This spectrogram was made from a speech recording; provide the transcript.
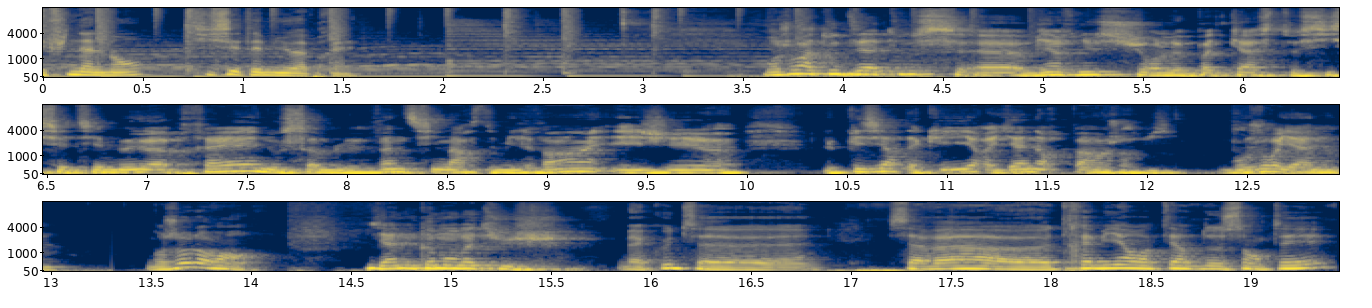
et finalement, si c'était mieux après. Bonjour à toutes et à tous, euh, bienvenue sur le podcast Si c'était mieux après. Nous sommes le 26 mars 2020 et j'ai euh, le plaisir d'accueillir Yann Orpin aujourd'hui. Bonjour Yann. Bonjour Laurent. Yann, comment vas-tu? Bah écoute, euh, ça va très bien en termes de santé.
